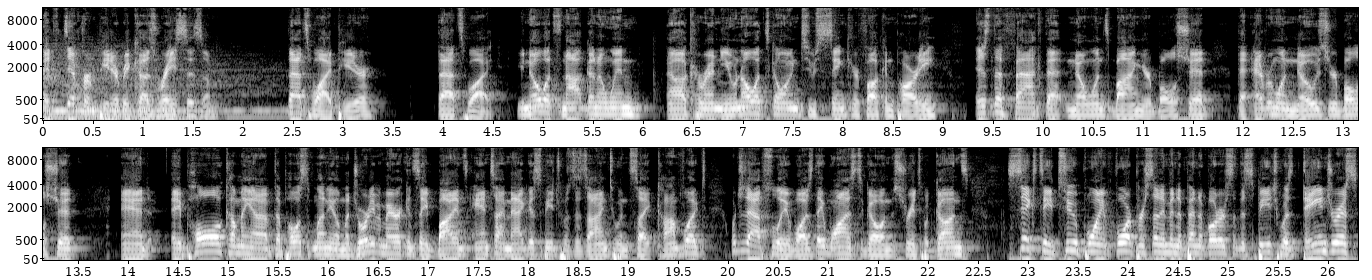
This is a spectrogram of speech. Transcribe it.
It's different, Peter, because racism. That's why, Peter. That's why. You know what's not going to win, uh, Karine? You know what's going to sink your fucking party? Is the fact that no one's buying your bullshit, that everyone knows your bullshit. And a poll coming out of the post millennial majority of Americans say Biden's anti MAGA speech was designed to incite conflict, which it absolutely was. They want us to go in the streets with guns. 62.4% of independent voters said the speech was dangerous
